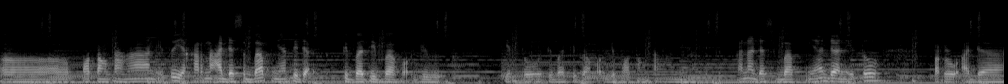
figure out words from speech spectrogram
eh, potong tangan itu ya karena ada sebabnya tidak tiba-tiba kok di itu tiba-tiba kok dipotong tangannya gitu. kan ada sebabnya dan itu perlu ada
